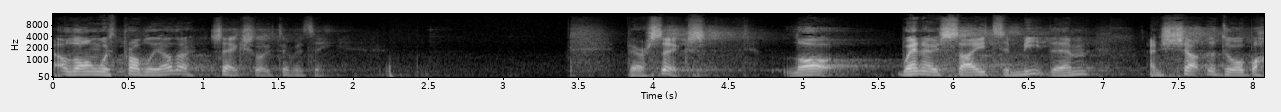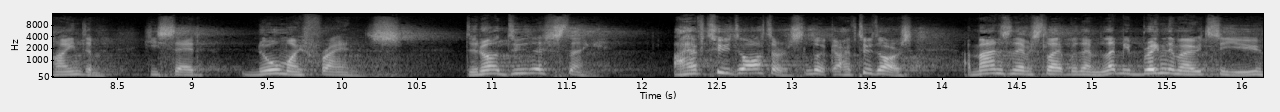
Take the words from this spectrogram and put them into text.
along with probably other sexual activity. Verse 6 Lot went outside to meet them and shut the door behind him. He said, No, my friends, do not do this thing. I have two daughters. Look, I have two daughters. A man's never slept with them. Let me bring them out to you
